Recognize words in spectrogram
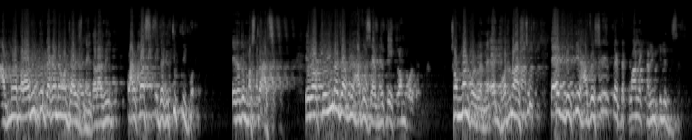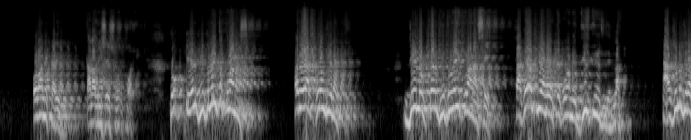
আপনারা তারাবির তো টাকা নেওয়া জায়জ নাই, তারাবি পারপাস এটাকে চুক্তি করে। এটা তো মাসলা আছে। এর অর্থ এই না যে আপনি হাফেজ সাহেবদেরকে ইকরম করবেন না, সম্মান করবেন না। এক ঘটনা আসছে, এক ব্যক্তি হাফেজ সাহেবকে একটা কোরআনে কারিম কিনে দিচ্ছে কোরআনে কারিম, তারা বিশেষ করে। তো এর ভিতরেই তো কোরআন আছে। আরে কোরআন দিয়ে রাখেন যে লোকটার ভিতরেই কোরআন আছে, তাকে আপনি আবার একটা কোরআনের দিল কিনে দিলেন, লাভ তার জন্য যেটা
